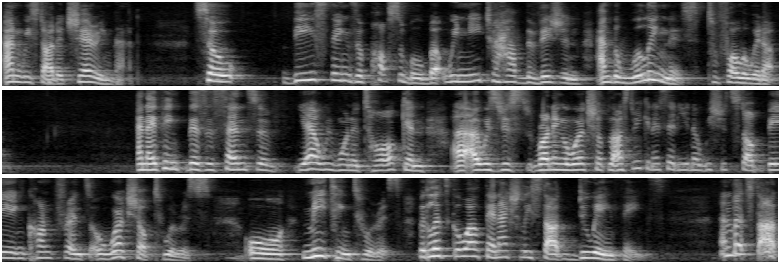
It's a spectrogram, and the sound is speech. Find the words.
and we started sharing that. So these things are possible but we need to have the vision and the willingness to follow it up and I think there's a sense of, yeah, we want to talk. And I, I, was just running a workshop last week and I said, you know, we should stop being conference or workshop tourists or meeting tourists, but let's go out there and actually start doing things. And let's start,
